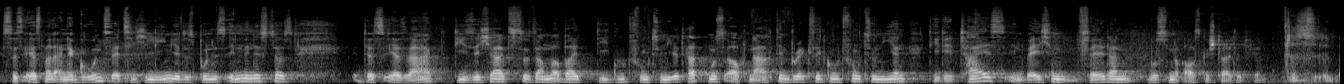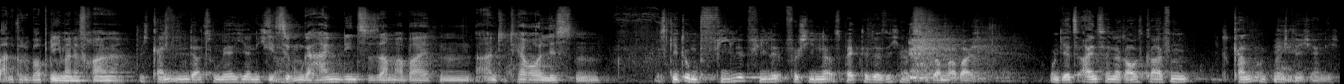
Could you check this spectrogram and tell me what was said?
ist es erstmal eine grundsätzliche Linie des Bundesinnenministers, dass er sagt, die Sicherheitszusammenarbeit, die gut funktioniert hat, muss auch nach dem Brexit gut funktionieren. Die Details, in welchen Feldern, müssen noch ausgestaltet werden. Das beantwortet überhaupt nicht meine Frage. Ich kann Ihnen dazu mehr hier nicht Geht es um Geheimdienstzusammenarbeiten, Antiterrorlisten? Es geht um viele, viele verschiedene Aspekte der Sicherheitszusammenarbeit. Und jetzt einzelne rausgreifen kann und möchte ich ja nicht.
